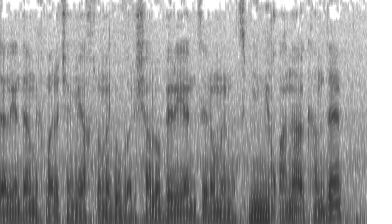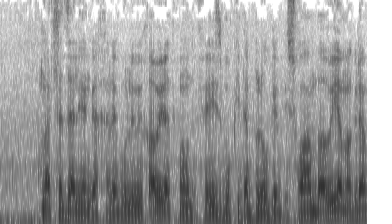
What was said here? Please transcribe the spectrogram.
ძალიან დამეხმარა ჩემი ახლო მეგობარი შალვა ბერიანიძე, რომელმაც მიმიყვანა აქამდე. მართლა ძალიან გახარებული ვიყავი, რა თქმა უნდა, Facebook-ი და ბლოგები სხვა ამბავია, მაგრამ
